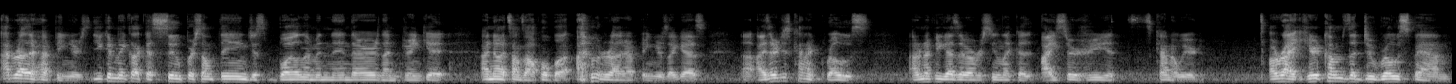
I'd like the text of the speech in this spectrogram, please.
I'd rather have fingers. You can make like a soup or something, just boil them in, in there, and then drink it. I know it sounds awful, but I would rather have fingers, I guess. Uh, eyes are just kind of gross. I don't know if you guys have ever seen like an eye surgery. It's kind of weird. Alright, here comes the Duro spam.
